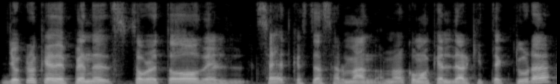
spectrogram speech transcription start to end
Yo creo que depende sobre todo del set que estás armando, ¿no? Como que el de arquitectura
